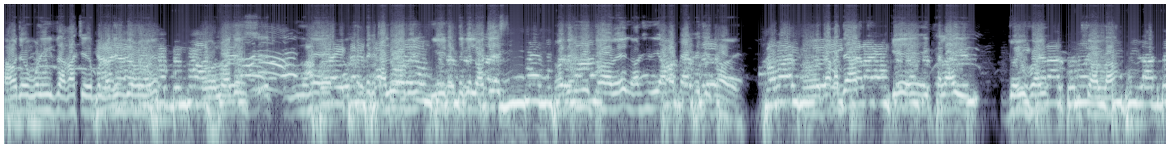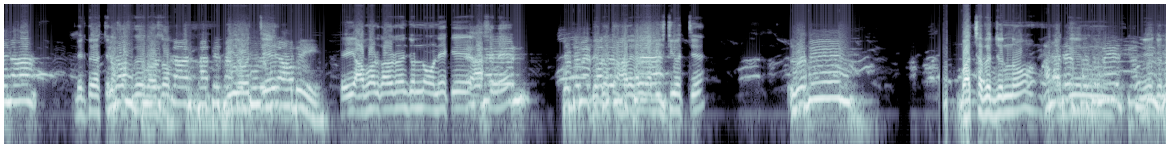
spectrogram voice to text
কাগজের উপরে ইট রাখাচ্ছে লজেন্স দেওয়া হবে। লজেন্স মানে ওখান থেকে চালু হবে। নিয়ে এখান থেকে লজেন্স লজেন্স নিতে হবে। লজেন্স দিয়ে আবার ব্যাকে যেতে হবে। দেখা যাক কে এই খেলায়। জয়ী হয় ইনশাআল্লাহ। না। দেখতে পাচ্ছেন দর্শক ভিড় হচ্ছে। এই আবহাওয়ার কারণের জন্য অনেকে আসেনে। হালকা হালকা বৃষ্টি হচ্ছে। রবিন বাচ্চাদের জন্য একদিন মেয়ের জন্য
